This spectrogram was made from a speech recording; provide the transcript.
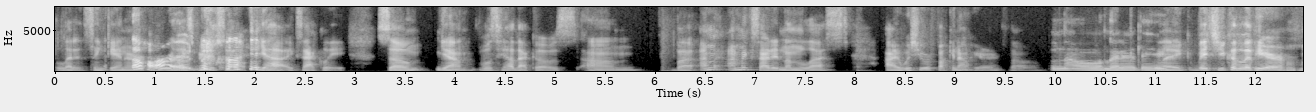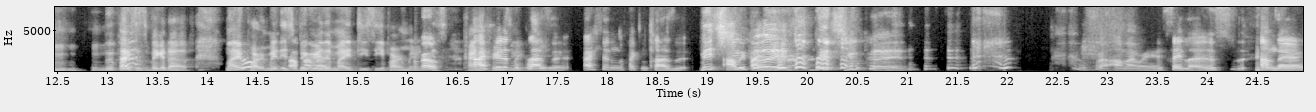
let it sink in or, so or realize for yourself. yeah, exactly. So yeah, we'll see how that goes. Um, but I'm I'm excited nonetheless. I wish you were fucking out here though. No, literally. Like, bitch, you could live here. the place is big enough. My apartment is oh, bigger than my DC apartment. Bro, it's kind of crazy. I fit in the closet. I fit in the fucking closet. Bitch, I'll you could. bitch, you could. Bro, on my way. Say less. I'm there.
